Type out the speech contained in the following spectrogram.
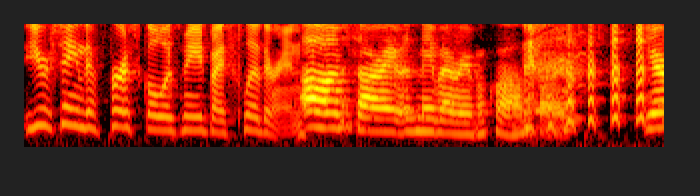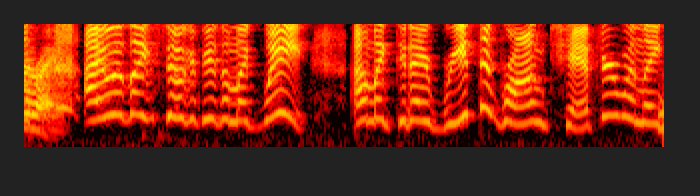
You were saying the first goal was made by Slytherin. Oh, I'm sorry. It was made by Ravenclaw. I'm sorry. You're right. I was like so confused. I'm like, wait. I'm like, did I read the wrong chapter when like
